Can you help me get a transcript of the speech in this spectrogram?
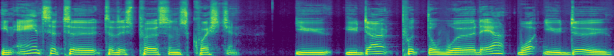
in answer to to this person's question, you you don't put the word out. What you do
